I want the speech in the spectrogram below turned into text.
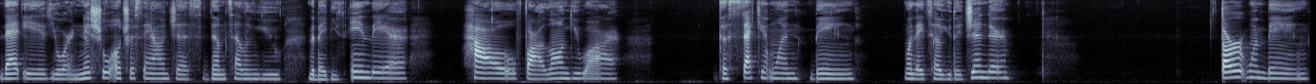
That is your initial ultrasound, just them telling you the baby's in there, how far along you are. The second one being when they tell you the gender. Third one being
